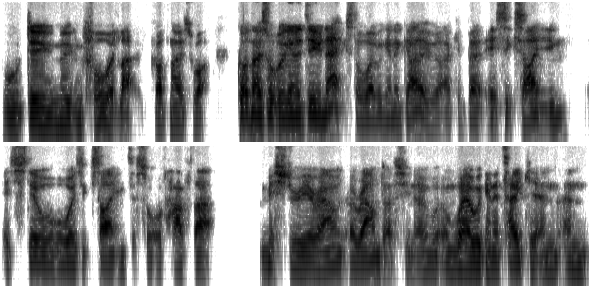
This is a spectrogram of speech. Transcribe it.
will do moving forward. Like, God knows what, God knows what we're going to do next or where we're going to go. Like, but it's exciting. It's still always exciting to sort of have that mystery around around us, you know, and where we're going to take it, and and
